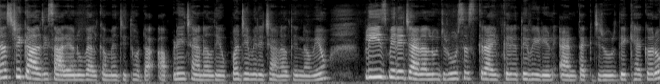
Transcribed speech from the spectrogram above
ਸਤਿ ਸ਼੍ਰੀ ਅਕਾਲ ਜੀ ਸਾਰਿਆਂ ਨੂੰ, ਵੈਲਕਮ ਹੈ ਜੀ ਤੁਹਾਡਾ ਆਪਣੇ ਚੈਨਲ ਦੇ ਉੱਪਰ, ਜੇ ਮੇਰੇ ਚੈਨਲ ਤੇ ਨਵੇਂ ਹੋ ਪਲੀਜ਼ ਮੇਰੇ ਚੈਨਲ ਨੂੰ ਜਰੂਰ ਸਬਸਕ੍ਰਾਈਬ ਕਰਿਓ ਤੇ ਵੀਡੀਓ ਨੂੰ ਐਂਡ ਤੱਕ ਜਰੂਰ ਦੇਖਿਆ ਕਰੋ।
